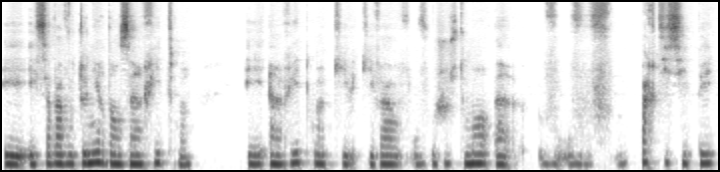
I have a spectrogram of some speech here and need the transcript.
et, ça va vous tenir dans un rythme et un rythme qui, qui va justement euh, vous, participer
